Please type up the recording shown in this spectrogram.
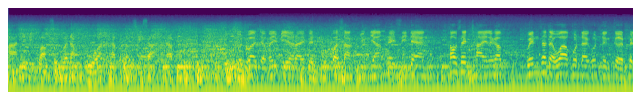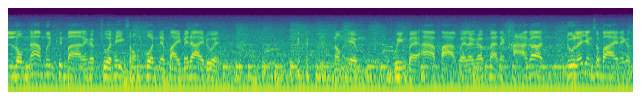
ผ่านที่มีความสูงระดับหัวนะครับระดับศีรษะนะครับดูเหมือนว่าจะไม่มีอะไรเป็นอุปสรรคหยุดยั้งให้สีแดงเข้าเส้นชัยเลยครับ เว้นซะแต่ว่าคนใดคนหนึ่งเกิดเป็นลมหน้ามืดขึ้นมาเลยครับ ชวนให้อีกสองคนเนี่ยไปไม่ได้ด้วย น้องเอ็มวิ่งไปอ้าปากไปแล้วครับแม่แต่ขาก็ดูแล้วยังสบายนะครับ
